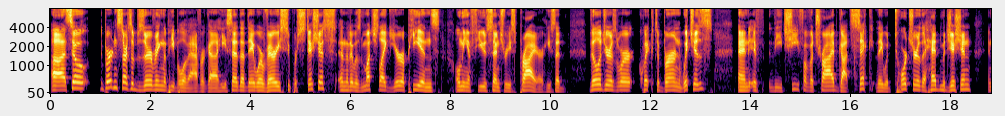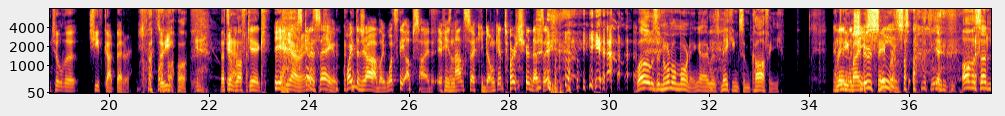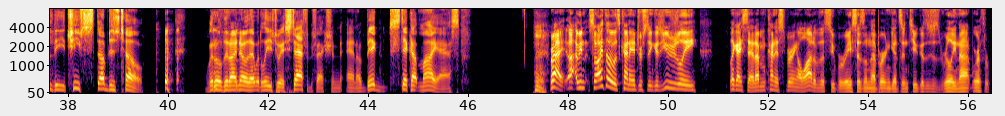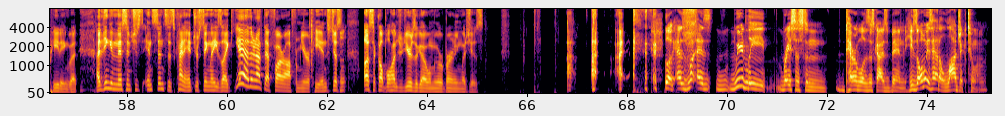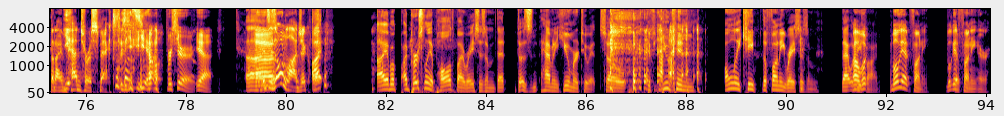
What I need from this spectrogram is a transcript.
Uh, so Burton starts observing the people of Africa. He said that they were very superstitious and that it was much like Europeans only a few centuries prior. He said villagers were quick to burn witches, and if the chief of a tribe got sick, they would torture the head magician until the chief got better. So he. That's Yeah. a rough gig. Yeah, Yeah, I was right? gonna say, quite the job. Like, what's the upside? If he's not sick, you don't get tortured. That's it. Yeah. Well, it was a normal morning. I was making some coffee, And then reading the my chief newspaper. sneezed. All of a sudden, the chief stubbed his toe. Little did I know that would lead to a staph infection and a big stick up my ass. Hmm. Right. I mean, so I thought it was kind of interesting because usually, like I said, I'm kind of sparing a lot of the super racism that Burton gets into because it's just really not worth repeating. But I think in this interest, instance, it's kind of interesting that he's like, yeah, they're not that far off from Europeans, just us a couple hundred years ago when we were burning witches. Look, as mu- as weirdly racist and terrible as this guy's been, he's always had a logic to him that I've Yeah. had to respect. yeah, for sure. Yeah. Uh, it's his own logic, but I am a, I'm personally appalled by racism that doesn't have any humor to it. So if you can only keep the funny racism, that would Oh, be what- fine. We'll get funny. We'll get funnier.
